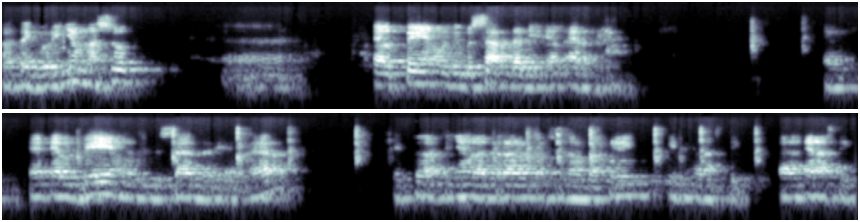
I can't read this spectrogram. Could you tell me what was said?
kategorinya masuk eh, LP yang lebih besar dari LR. LB yang lebih besar dari LR, itu artinya lateral torsional buckling inelastik, eh, elastik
